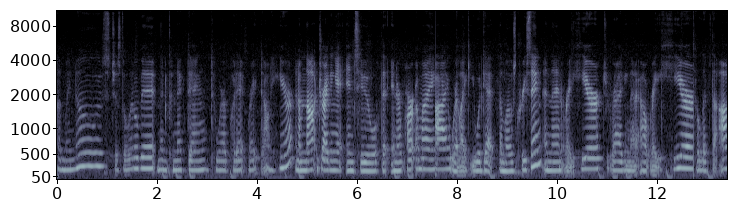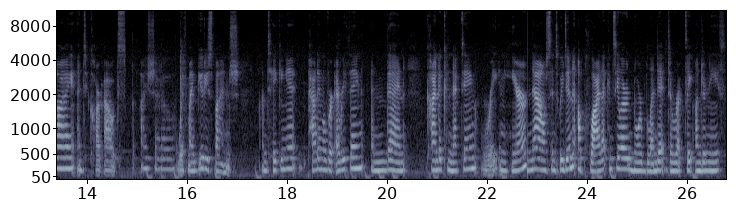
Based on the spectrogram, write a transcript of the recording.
of my nose just a little bit and then connecting to where I put it right down here. And I'm not dragging it into the inner part of my eye where like you would get the most creasing. And then right here dragging that out right here here to lift the eye and to carve out the eyeshadow with my beauty sponge. I'm taking it, patting over everything, and then kind of connecting right in here. Now, since we didn't apply that concealer nor blend it directly underneath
